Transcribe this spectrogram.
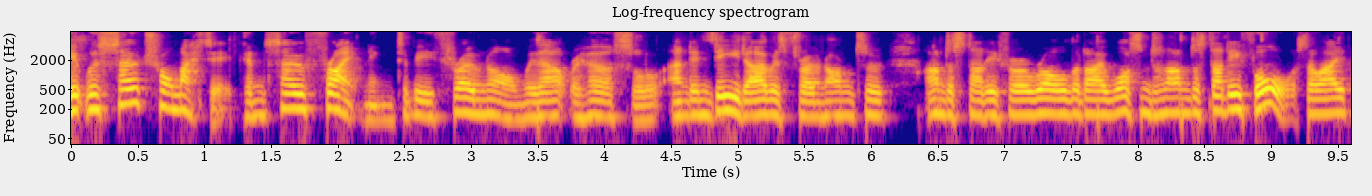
it was so traumatic and so frightening to be thrown on without rehearsal. And indeed, I was thrown on to understudy for a role that I wasn't an understudy for. So I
